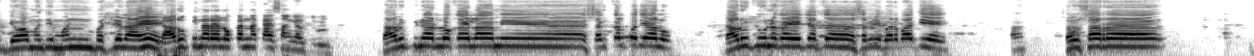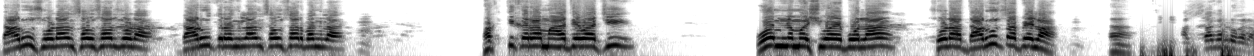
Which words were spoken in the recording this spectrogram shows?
देवामध्ये मन बसलेलं आहे. दारू पिणाऱ्या लोकांना काय सांगाल तुम्ही? दारू पिणार लोकांना मी संकल्प द्यालो. दारू पिऊ नका याच्यात सगळी बरबादी आहे? संसार दारू सोडा आणि संसार जोडा. दारूत रंगला आणि संसार भंगला. भक्ती करा महादेवाची. ओम नम शिवाय बोला. सोडा दारूचा पेला. हा. असं सांगा लोकांना.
